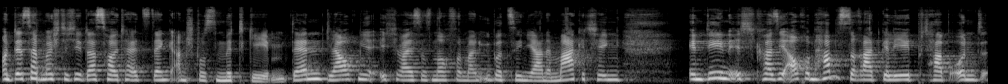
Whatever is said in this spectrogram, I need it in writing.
Und deshalb möchte ich dir das heute als Denkanstoß mitgeben. Denn glaub mir, ich weiß es noch von meinen über zehn Jahren im Marketing in denen ich quasi auch im Hamsterrad gelebt habe und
